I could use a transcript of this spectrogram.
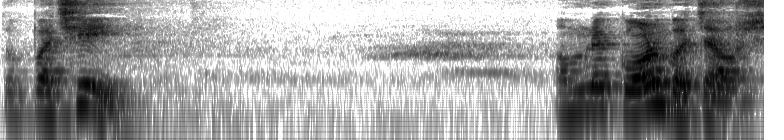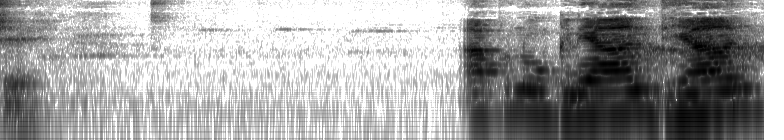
તો પછી અમને કોણ બચાવશે? આપનું જ્ઞાન, ધ્યાન,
